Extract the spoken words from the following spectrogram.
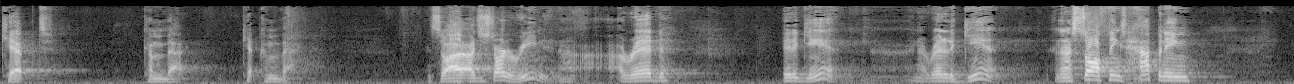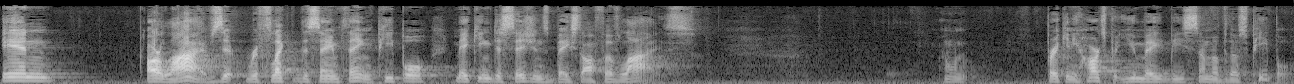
kept coming back, kept coming back. And so I, I just started reading it. I, I read it again, and I read it again. And I saw things happening in our lives that reflected the same thing people making decisions based off of lies. I don't want to break any hearts, but you may be some of those people.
